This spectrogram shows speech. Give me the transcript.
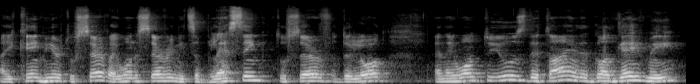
I came here to serve. I want to serve Him. It's a blessing to serve the Lord, and I want to use the time that God gave me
